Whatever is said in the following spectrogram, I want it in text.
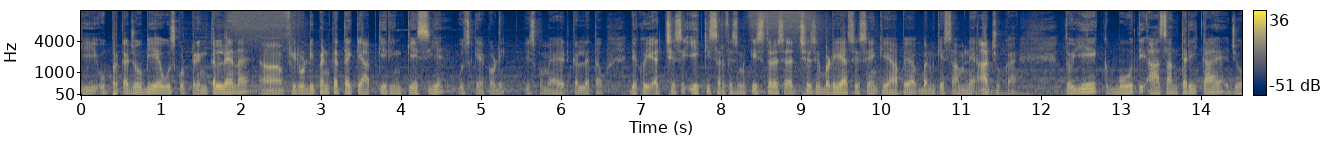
कि ऊपर का जो भी है उसको ट्रिम कर लेना है। आ, फिर वो डिपेंड करता है कि आपकी रिंग कैसी है उसके अकॉर्डिंग इसको मैं ऐड कर लेता हूँ। देखो ये अच्छे से एक ही सरफेस में किस तरह से अच्छे से बढ़िया से सेंक यहाँ पे बन के सामने आ चुका है। तो ये एक बहुत ही आसान तरीका है जो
